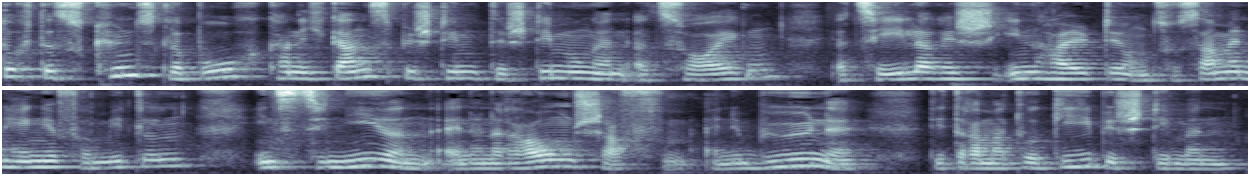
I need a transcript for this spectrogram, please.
Durch das Künstlerbuch kann ich ganz bestimmte Stimmungen erzeugen, erzählerisch Inhalte und Zusammenhänge vermitteln, inszenieren, einen Raum schaffen, eine Bühne, die Dramaturgie bestimmen,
